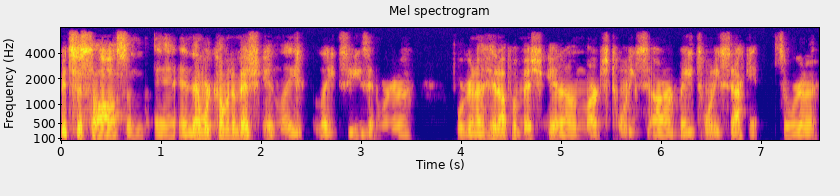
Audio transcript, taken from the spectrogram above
it's just awesome, and, and then we're coming to Michigan late late season. We're gonna we're gonna hit up a Michigan on March twenty or May twenty second. So we're gonna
